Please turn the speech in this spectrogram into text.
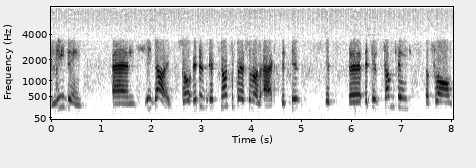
bleeding and he died. So it is it's not a personal act. It is it's, uh, it is something from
